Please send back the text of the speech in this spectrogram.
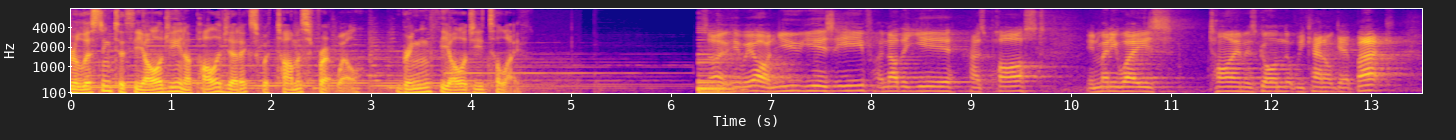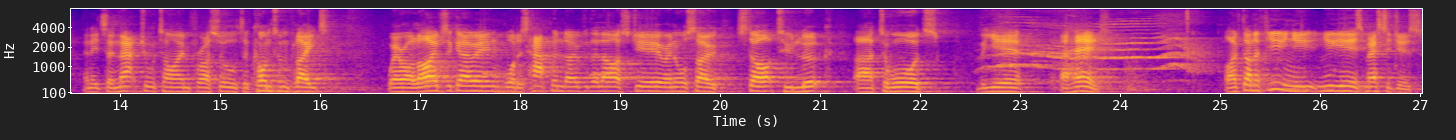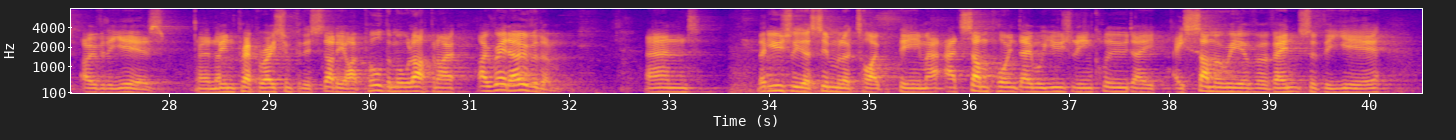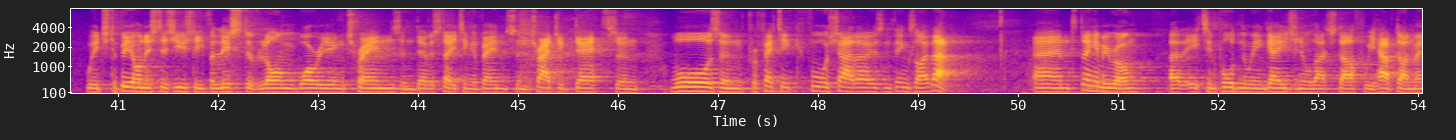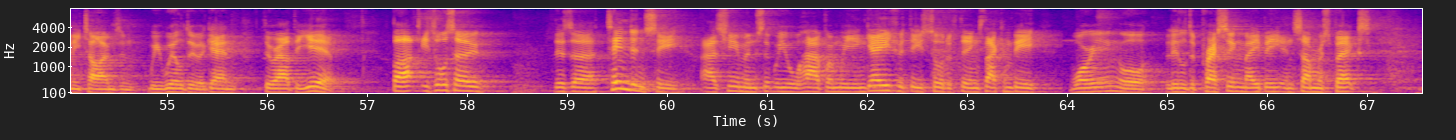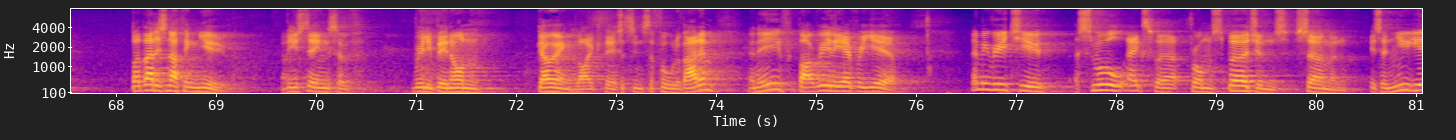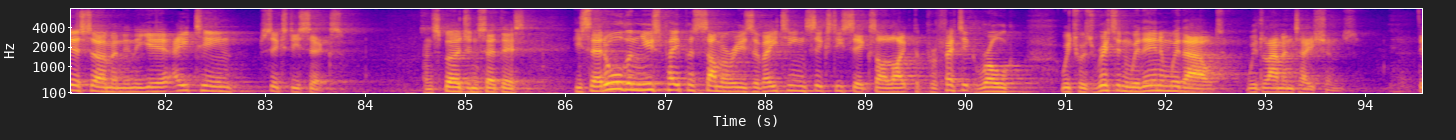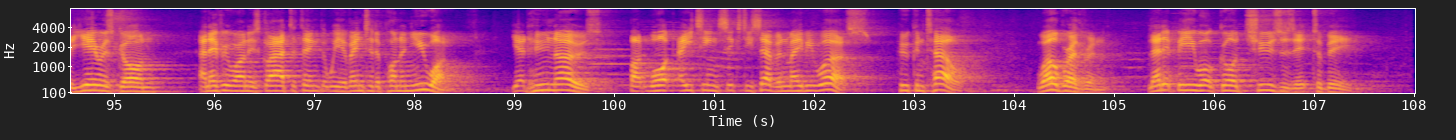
You're listening to Theology and Apologetics with Thomas Fretwell, bringing theology to life. So here we are, New Year's Eve. Another year has passed. In many ways, time has gone that we cannot get back, and it's a natural time for us all to contemplate where our lives are going, what has happened over the last year, and also start to look uh, towards the year ahead. I've done a few New, New Year's messages over the years, and in preparation for this study, I pulled them all up and I, I read over them. And they're usually a similar type theme. At, at some point, they will usually include a, a summary of events of the year, which, to be honest, is usually the list of long, worrying trends and devastating events and tragic deaths and wars and prophetic foreshadows and things like that. And don't get me wrong, uh, it's important that we engage in all that stuff. We have done many times and we will do again throughout the year. But it's also, there's a tendency as humans that we all have when we engage with these sort of things that can be worrying or a little depressing, maybe in some respects. But that is nothing new. These things have really been ongoing like this since the fall of Adam and Eve, but really every year. Let me read to you a small excerpt from Spurgeon's sermon it's a New Year sermon in the year 1866. And Spurgeon said this He said, All the newspaper summaries of 1866 are like the prophetic roll which was written within and without with lamentations. The year is gone, and everyone is glad to think that we have entered upon a new one. Yet who knows but what 1867 may be worse? Who can tell? Well, brethren, let it be what God chooses it to be.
